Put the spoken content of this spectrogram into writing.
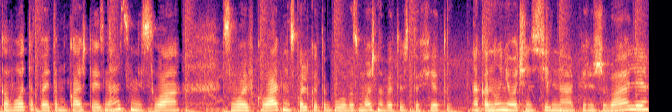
кого-то, поэтому каждая из нас внесла свой вклад, насколько это было возможно в эту эстафету. Накануне очень сильно переживали,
